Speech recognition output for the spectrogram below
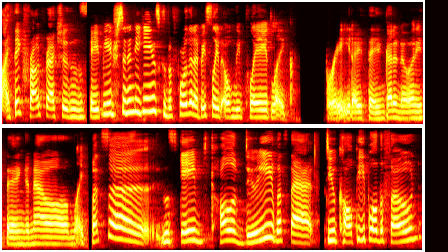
I think Frog Fractions made me interested in indie games because before that I basically only played like Braid, I think. I didn't know anything. And now I'm like, what's uh this game Call of Duty? What's that? Do you call people on the phone?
